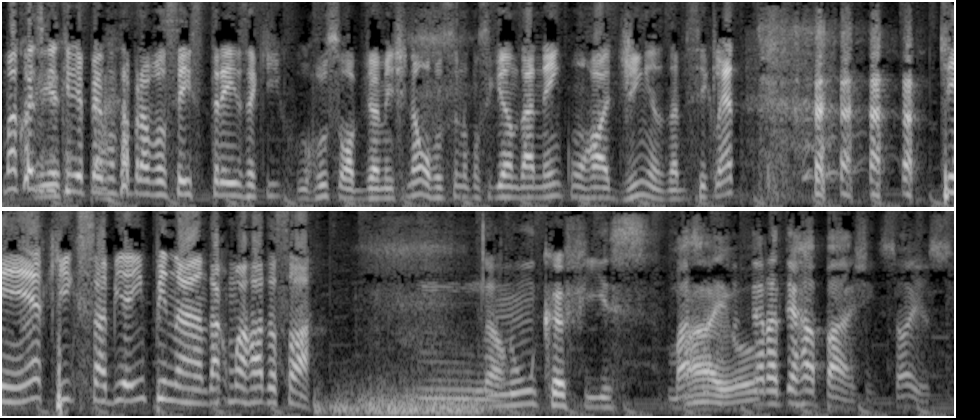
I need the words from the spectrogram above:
Uma coisa que eu queria perguntar pra vocês três aqui, o Russo obviamente não, o Russo não conseguia andar nem com rodinhas na bicicleta. Quem é aqui que sabia empinar, andar com uma roda só? Não. Nunca fiz. Mas Ah, eu- era derrapagem, só isso.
